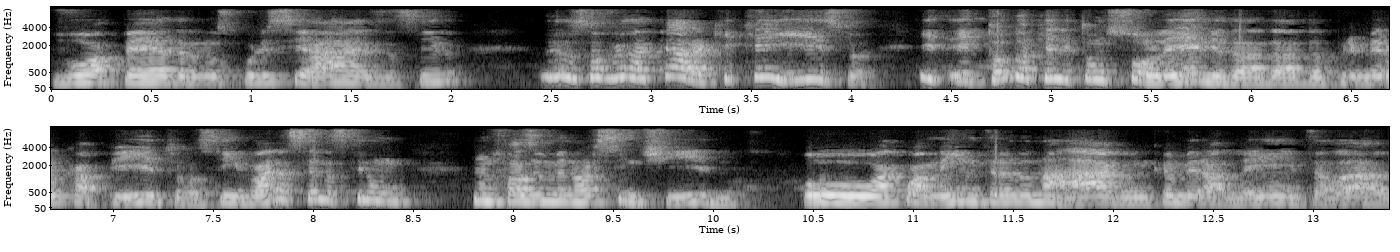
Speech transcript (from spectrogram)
voa pedra nos policiais, assim. Eu só falei, cara, o que, que é isso? E, e, todo aquele tom solene da, da, do primeiro capítulo, assim, várias cenas que não, não fazem o menor sentido. O Aquaman entrando na água em câmera lenta lá.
